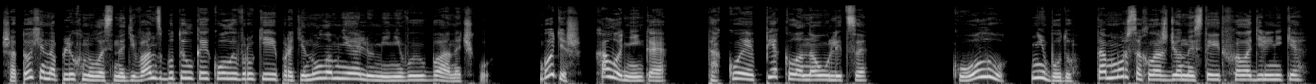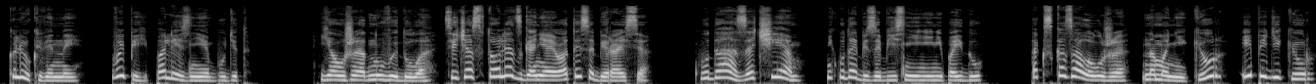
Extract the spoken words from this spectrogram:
Шатохина плюхнулась на диван с бутылкой колы в руке и протянула мне алюминиевую баночку. «Будешь? Холодненькая. Такое пекло на улице». «Колу?» «Не буду. Там морс охлажденный стоит в холодильнике. Клюквенный. Выпей, полезнее будет». «Я уже одну выдула. Сейчас в туалет сгоняю, а ты собирайся». «Куда? Зачем? Никуда без объяснений не пойду». «Так сказала уже. На маникюр и педикюр.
